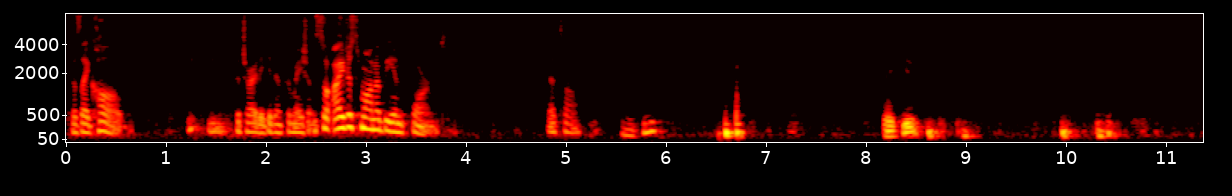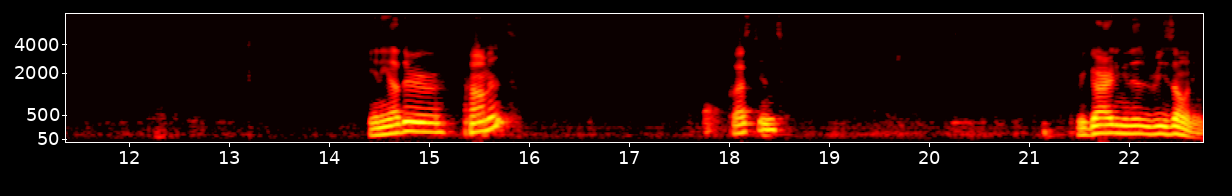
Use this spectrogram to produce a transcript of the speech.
Because I called to try to get information. So I just want to be informed. That's all. Thank you. Any other comments? Questions? Regarding the rezoning?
